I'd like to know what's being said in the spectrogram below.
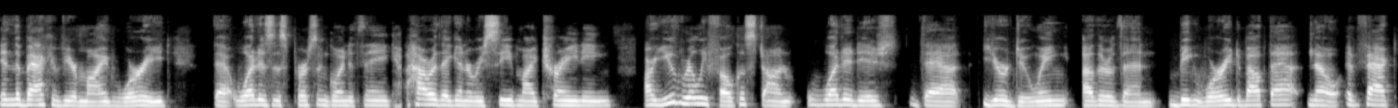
in the back of your mind, worried that what is this person going to think? How are they going to receive my training? Are you really focused on what it is that you're doing other than being worried about that? No. In fact,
